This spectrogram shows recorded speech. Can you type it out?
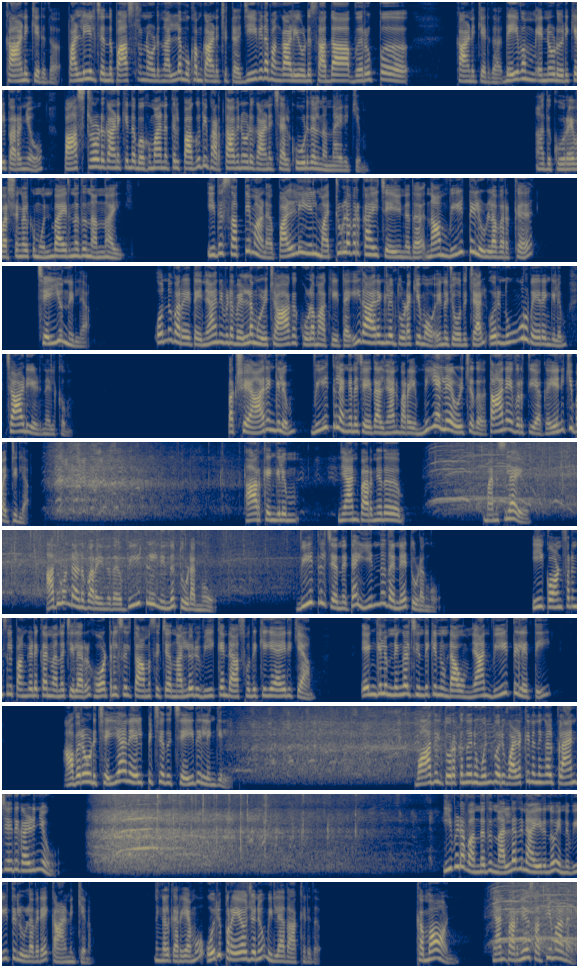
കാണിക്കരുത്. പള്ളിയിൽ ചെന്ന് പാസ്റ്ററിനോട് നല്ല മുഖം കാണിച്ചിട്ട് ജീവിത പങ്കാളിയോട് സദാ വെറുപ്പ് കാണിക്കരുത്. ദൈവം എന്നോട് ഒരിക്കൽ പറഞ്ഞു പാസ്റ്ററോട് കാണിക്കുന്ന ബഹുമാനത്തിൽ പകുതി ഭർത്താവിനോട് കാണിച്ചാൽ കൂടുതൽ നന്നായിരിക്കും. അത് കുറേ വർഷങ്ങൾക്ക് മുൻപായിരുന്നത് നന്നായി. ഇത് സത്യമാണ്. പള്ളിയിൽ മറ്റുള്ളവർക്കായി ചെയ്യുന്നത് നാം വീട്ടിലുള്ളവർക്ക് ചെയ്യുന്നില്ല. ഒന്ന് പറയട്ടെ ഞാൻ ഇവിടെ വെള്ളമൊഴിച്ച് ആകെ കുളമാക്കിയിട്ട് ഇതാരെങ്കിലും തുടയ്ക്കുമോ എന്ന് ചോദിച്ചാൽ ഒരു നൂറ് പേരെങ്കിലും ചാടി എഴുന്നേൽക്കും. പക്ഷേ ആരെങ്കിലും വീട്ടിൽ എങ്ങനെ ചെയ്താൽ ഞാൻ പറയും നീയല്ലേ ഒഴിച്ചത്? താനേ വൃത്തിയാക്കുക എനിക്ക് പറ്റില്ല. ആർക്കെങ്കിലും ഞാൻ പറഞ്ഞത് മനസ്സിലായോ? അതുകൊണ്ടാണ് പറയുന്നത് വീട്ടിൽ നിന്ന് തുടങ്ങൂ. വീട്ടിൽ ചെന്നിട്ട് ഇന്ന് തന്നെ തുടങ്ങൂ. ഈ കോൺഫറൻസിൽ പങ്കെടുക്കാൻ വന്ന ചിലർ ഹോട്ടൽസിൽ താമസിച്ച് നല്ലൊരു വീക്കെൻഡ് ആസ്വദിക്കുകയായിരിക്കാം. എങ്കിലും നിങ്ങൾ ചിന്തിക്കുന്നുണ്ടാവും ഞാൻ വീട്ടിലെത്തി അവരോട് ചെയ്യാൻ ഏൽപ്പിച്ചത് ചെയ്തില്ലെങ്കിൽ. വാതിൽ തുറക്കുന്നതിന് മുൻപ് ഒരു വഴക്കിന് നിങ്ങൾ പ്ലാൻ ചെയ്ത് കഴിഞ്ഞു. ഇവിടെ വന്നത് നല്ലതിനായിരുന്നു എന്ന് വീട്ടിലുള്ളവരെ കാണിക്കണം. നിങ്ങൾക്കറിയാമോ ഒരു പ്രയോജനവും ഇല്ലാതാക്കരുത്. കമോൺ ഞാൻ പറഞ്ഞത് സത്യമാണ്.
